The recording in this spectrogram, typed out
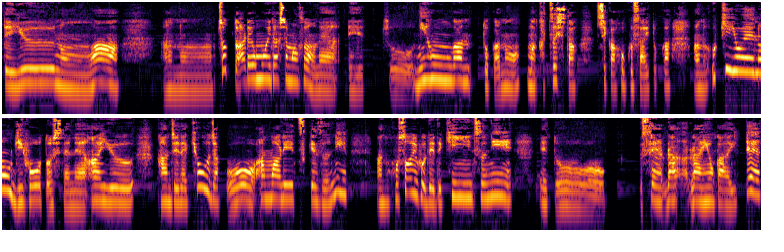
ていうのは、あの、ちょっとあれ思い出しますよね。えー、日本画とかの、まあ、葛飾鹿北斎とか、あの、浮世絵の技法としてね、ああいう感じで強弱をあんまりつけずに、あの、細い筆で均一に、えっと、線、ラインを描いて、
